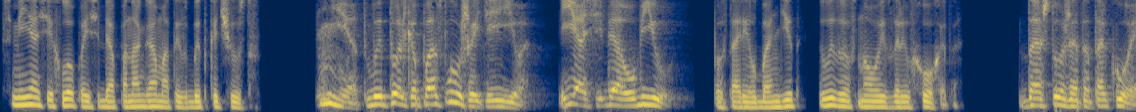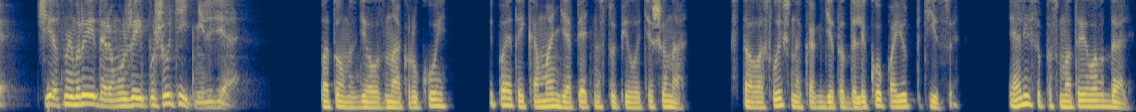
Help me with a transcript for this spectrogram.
смеясь и хлопая себя по ногам от избытка чувств. «Нет, вы только послушайте ее! Я себя убью!» повторил бандит, вызвав новый взрыв хохота. «Да что же это такое? Честным рейдерам уже и пошутить нельзя!» Потом сделал знак рукой, и по этой команде опять наступила тишина. Стало слышно, как где-то далеко поют птицы. И Алиса посмотрела вдаль,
